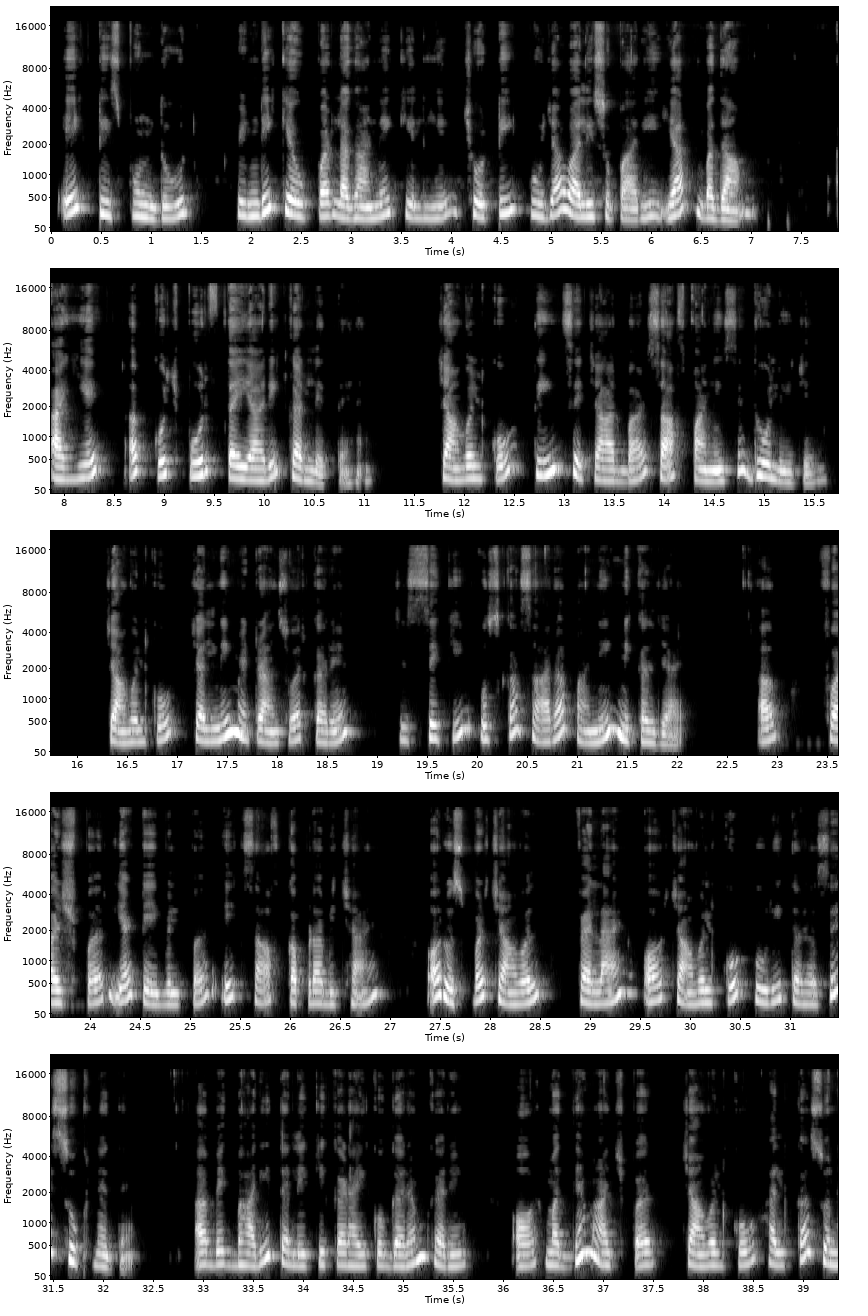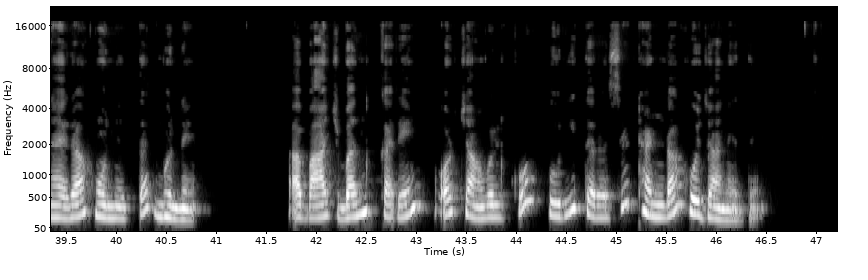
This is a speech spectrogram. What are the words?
एक टीस्पून दूध पिंडी के ऊपर लगाने के लिए छोटी पूजा वाली सुपारी या बादाम। आइए अब कुछ पूर्व तैयारी कर लेते हैं। चावल को तीन से चार बार साफ़ पानी से धो लीजिए। चावल को चलनी में ट्रांसफ़र करें जिससे कि उसका सारा पानी निकल जाए। अब फर्श पर या टेबल पर एक साफ़ कपड़ा बिछाएँ और उस पर चावल फैलाएँ और चावल को पूरी तरह से सूखने दें। अब एक भारी तले की कढ़ाई को गरम करें और मध्यम आँच पर चावल को हल्का सुनहरा होने तक भुनें। अब आँच बंद करें और चावल को पूरी तरह से ठंडा हो जाने दें।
